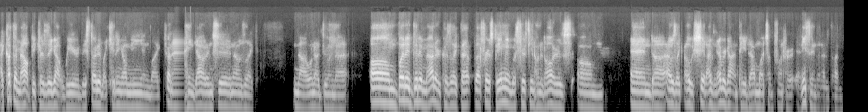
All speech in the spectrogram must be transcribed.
I cut them out because they got weird. They started like hitting on me and like trying to hang out and shit, and I was like, no, we're not doing that. Um, but it didn't matter because like that that first payment was fifteen hundred dollars. Um, and uh, I was like, oh shit, I've never gotten paid that much upfront for anything that I've done.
